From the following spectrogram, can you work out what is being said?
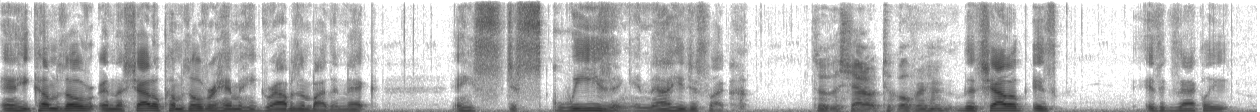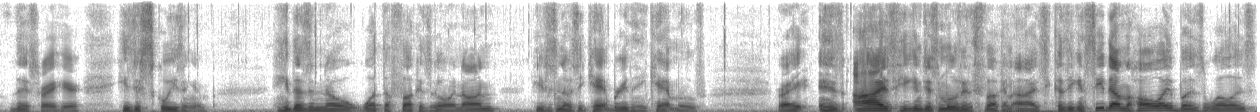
And he comes over, and the shadow comes over him, and he grabs him by the neck, and he's just squeezing, and now he's just like So the shadow took over him. the shadow is is exactly this right here. He's just squeezing him. He doesn't know what the fuck is going on. He just knows he can't breathe and he can't move. Right? And his eyes, he can just move his fucking eyes because he can see down the hallway, but as well as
